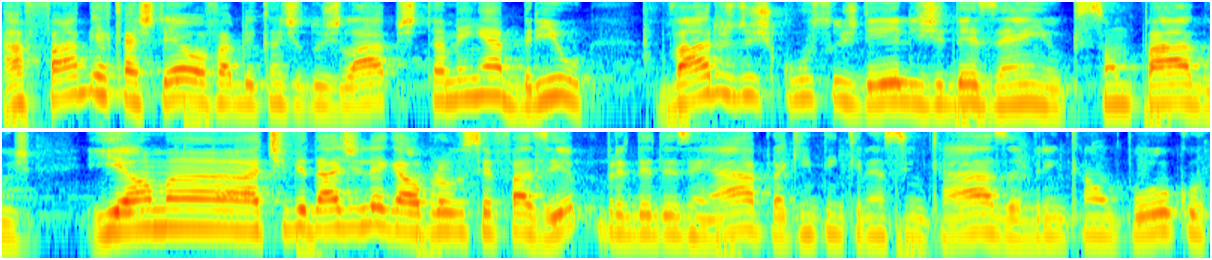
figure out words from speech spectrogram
A Faber-Castell, a fabricante dos lápis, também abriu vários dos cursos deles de desenho que são pagos e é uma atividade legal para você fazer, para aprender a desenhar, para quem tem criança em casa, brincar um pouco.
